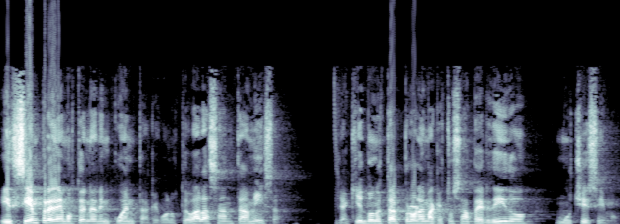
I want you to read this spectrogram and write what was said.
Y siempre debemos tener en cuenta que cuando usted va a la Santa Misa, y aquí es donde está el problema, que esto se ha perdido muchísimo.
